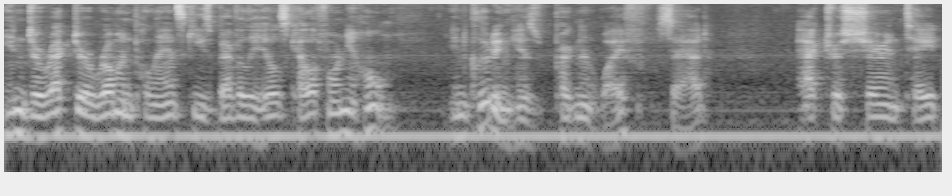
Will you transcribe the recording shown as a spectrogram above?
in director Roman Polanski's Beverly Hills, California home, including his pregnant wife, sad, actress Sharon Tate,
